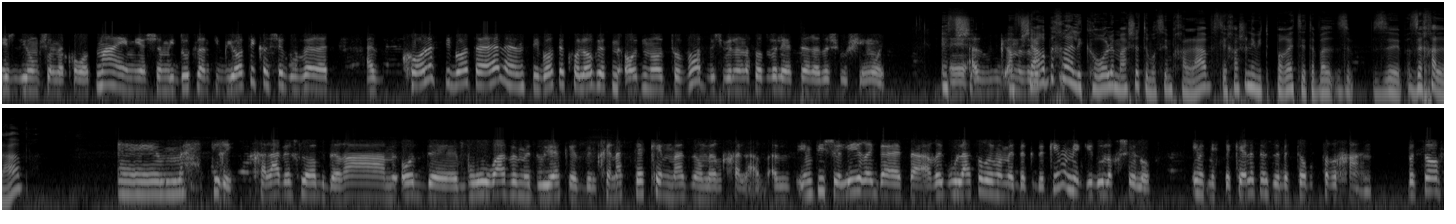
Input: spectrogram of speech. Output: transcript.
יש זיהום של מקורות מים, יש עמידות לאנטיביוטיקה שגוברת, אז כל הסיבות האלה הן סיבות אקולוגיות מאוד מאוד טובות בשביל לנסות ולייצר איזשהו שינוי. אפשר, אז גם אפשר זה- בכלל לקרוא למה שאתם עושים חלב? סליחה שאני מתפרצת, אבל זה, זה, זה חלב? אמ, תראי, חלב יש לו הגדרה מאוד אה, ברורה ומדויקת מבחינת תקן מה זה אומר חלב. אז אם תשאלי רגע את הרגולטורים המדקדקים, הם יגידו לך שלא. אם את מסתכלת על זה בתור צרכן, בסוף,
